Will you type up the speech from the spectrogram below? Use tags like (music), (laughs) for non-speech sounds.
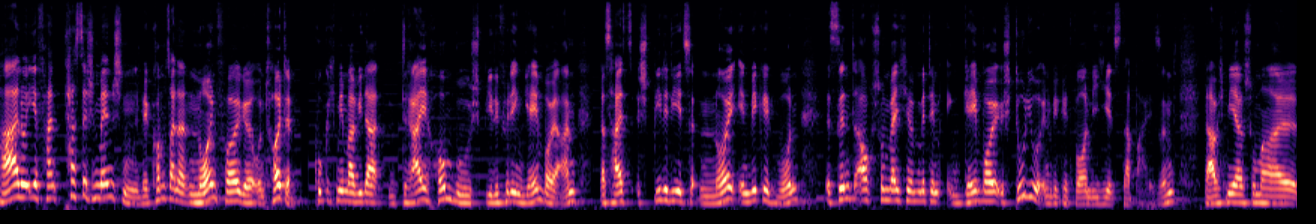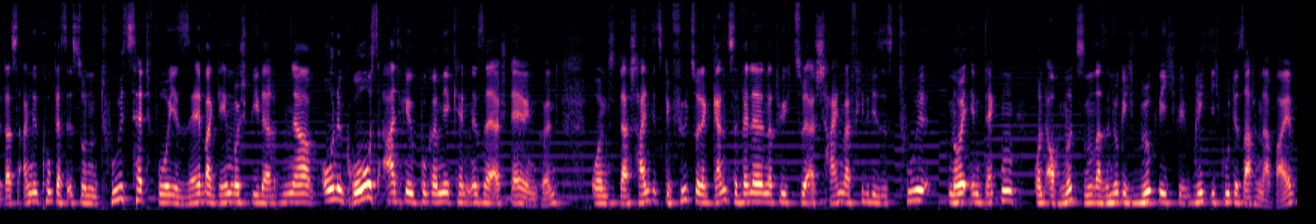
Hallo ihr fantastischen Menschen, willkommen zu einer neuen Folge und heute gucke ich mir mal wieder drei Homebrew-Spiele für den Gameboy an. Das heißt Spiele, die jetzt neu entwickelt wurden. Es sind auch schon welche mit dem Gameboy Studio entwickelt worden, die hier jetzt dabei sind. Da habe ich mir ja schon mal das angeguckt. Das ist so ein Toolset, wo ihr selber Gameboy-Spiele ja, ohne großartige Programmierkenntnisse erstellen könnt. Und da scheint jetzt gefühlt so eine ganze Welle natürlich zu erscheinen, weil viele dieses Tool neu entdecken und auch nutzen. Da sind wirklich, wirklich richtig gute Sachen dabei.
